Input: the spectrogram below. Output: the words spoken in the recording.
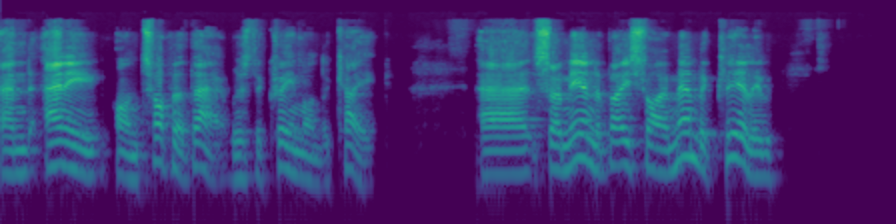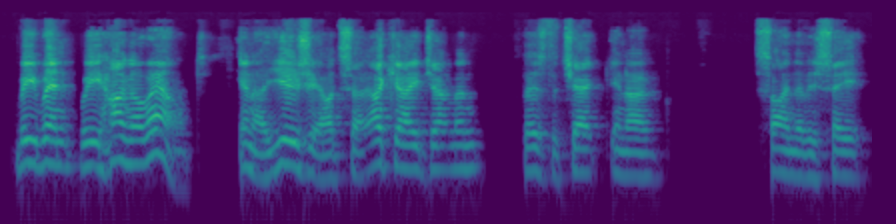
And Annie, on top of that, was the cream on the cake. Uh, so me and the bass I remember clearly, we went, we hung around. You know, usually I'd say, okay, gentlemen, there's the check, you know, sign the receipt,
